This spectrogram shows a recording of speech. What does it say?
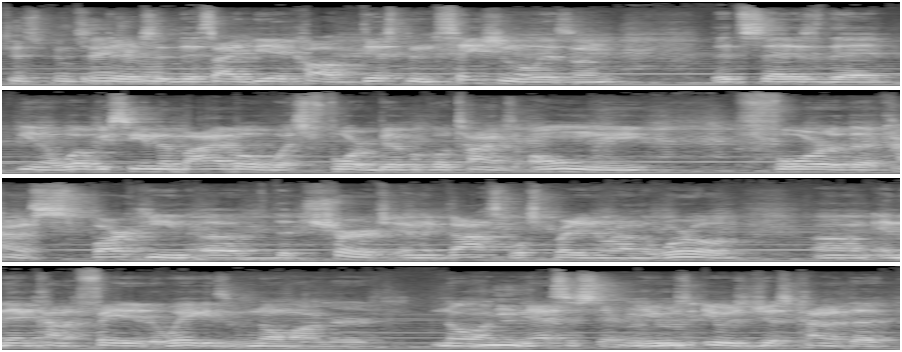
Dispensation. there's this idea called dispensationalism that says that you know what we see in the Bible was for biblical times only, for the kind of sparking of the church and the gospel spreading around the world, um, and then kind of faded away because it was no longer no longer necessary. It was it was just kind of the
